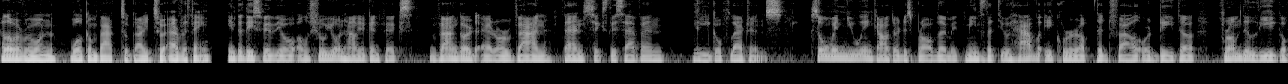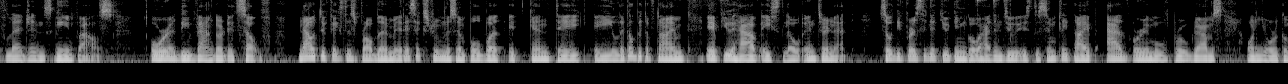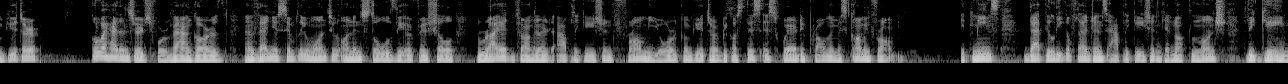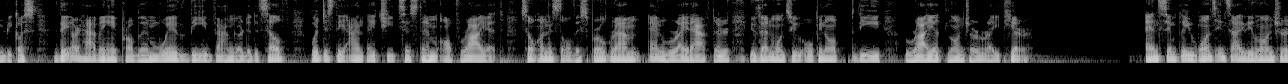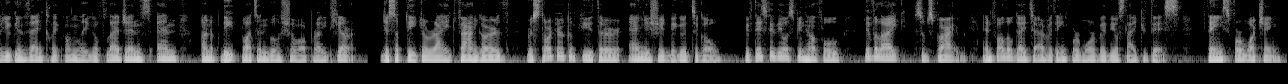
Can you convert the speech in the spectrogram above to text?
Hello everyone, welcome back to Guide to Everything. In today's video, I'll show you on how you can fix Vanguard error VAN 1067 League of Legends. So when you encounter this problem, it means that you have a corrupted file or data from the League of Legends game files or the Vanguard itself. Now to fix this problem, it is extremely simple but it can take a little bit of time if you have a slow internet. So the first thing that you can go ahead and do is to simply type add or remove programs on your computer. Go ahead and search for Vanguard and then you simply want to uninstall the official Riot Vanguard application from your computer because this is where the problem is coming from. It means that the League of Legends application cannot launch the game because they are having a problem with the Vanguard itself, which is the anti-cheat system of Riot. So uninstall this program and right after, you then want to open up the Riot launcher right here. And simply once inside the launcher, you can then click on League of Legends and an update button will show up right here. Just update your Riot Vanguard, restart your computer, and you should be good to go. If this video has been helpful, leave a like, subscribe, and follow Guide to Everything for more videos like this. Thanks for watching.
